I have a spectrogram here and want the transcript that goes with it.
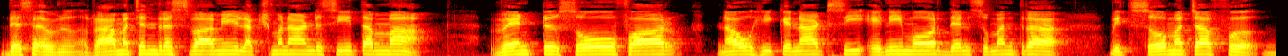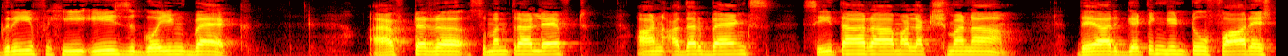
this uh, Ramachandra Swami, Lakshmana and Sitamma went so far, now he cannot see any more than Sumantra. With so much of grief, he is going back. After uh, Sumantra left, on other banks, Sita Rama Lakshmana, they are getting into forest,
